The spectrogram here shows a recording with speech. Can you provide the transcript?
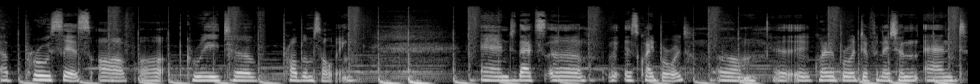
a process of uh, creative problem solving and that's uh, is quite broad, um, quite a broad definition, and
